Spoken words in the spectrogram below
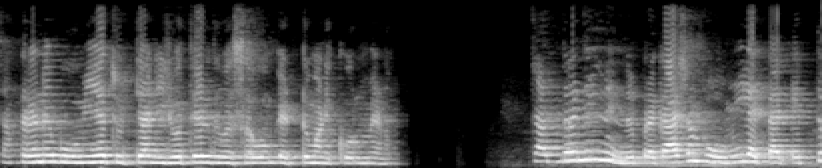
ചന്ദ്രന് ഭൂമിയെ ചുറ്റാൻ ഇരുപത്തിയേഴ് ദിവസവും എട്ട് മണിക്കൂറും വേണം. ചന്ദ്രനിൽ നിന്ന് പ്രകാശം ഭൂമിയിലെത്താൻ എത്ര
